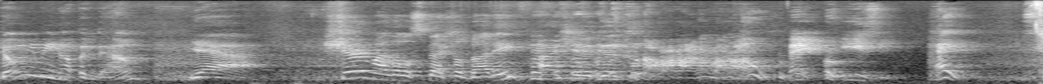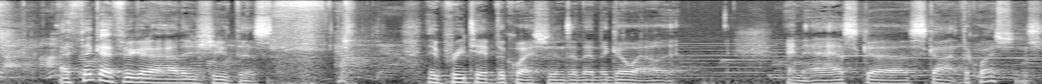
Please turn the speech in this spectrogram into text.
Don't you mean up and down? Yeah. Sure, my little special buddy. Aren't you a good. oh, hey, easy. Hey, Scott. I'm I think I figured out how they shoot this. They pre-tape the questions and then they go out and ask uh, Scott the questions.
